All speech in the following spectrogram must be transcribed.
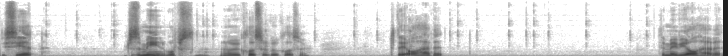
You see it? What does it mean? Whoops. No, go closer, go closer. Do they all have it? Then maybe all have it.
